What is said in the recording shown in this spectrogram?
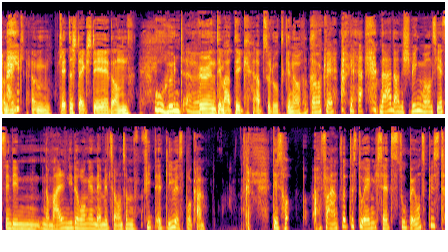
Und wenn ich am Klettersteig stehe, dann uh, Höhen, äh, Höhenthematik, absolut, genau. Okay. Na, dann schwingen wir uns jetzt in die normalen Niederungen, nämlich zu unserem Fit at Liebes Programm. Das verantwortest du eigentlich, seit du bei uns bist?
